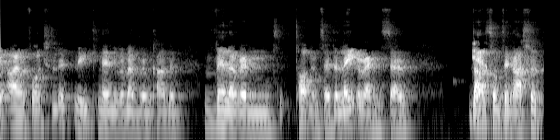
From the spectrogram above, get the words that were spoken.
I unfortunately can only remember him kind of Villa and Tottenham, so the later end. So that's Yeah. something I should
